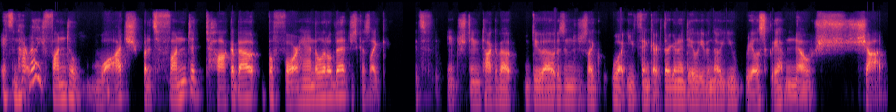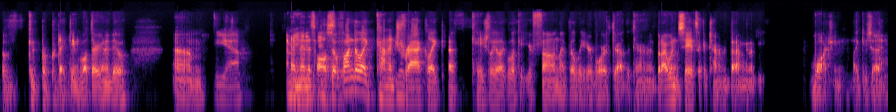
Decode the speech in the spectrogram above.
it's not really fun to watch, but it's fun to talk about beforehand a little bit, just because like it's interesting to talk about duos and just like what you think are, they're going to do, even though you realistically have no sh- shot of predicting what they're going to do. Um, Yeah. I and then it's, also fun to like kind of track, like occasionally, like look at your phone, like the leaderboard throughout the tournament. But I wouldn't say it's like a tournament that I'm going to be watching, like you said. yeah,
